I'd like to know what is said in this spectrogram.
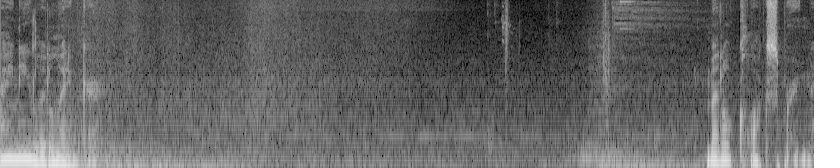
tiny little anchor. Metal clock spring.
